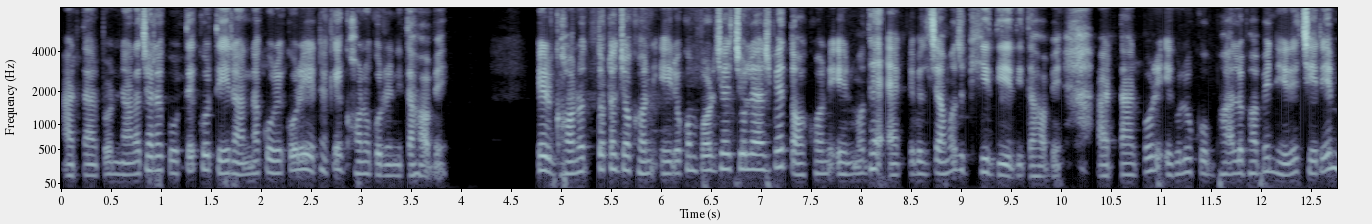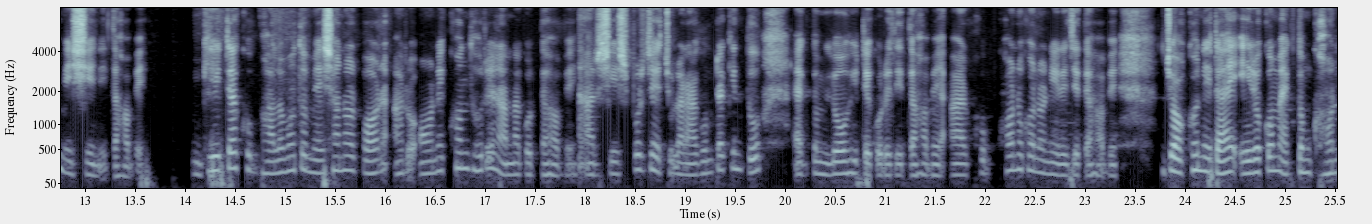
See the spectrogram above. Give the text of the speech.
আর তারপর নাড়াচাড়া করতে, করতে রান্না করে, করে এটাকে ঘন করে নিতে হবে। এর ঘনত্বটা যখন এইরকম পর্যায়ে চলে আসবে তখন এর মধ্যে এক টেবিল চামচ ঘি দিয়ে দিতে হবে। আর তারপর এগুলো খুব ভালোভাবে নেড়ে-চেড়ে মিশিয়ে নিতে হবে। ঘিটা খুব ভালোমতো মেশানোর পর আরও অনেকক্ষণ ধরে রান্না করতে হবে। আর শেষ পর্যায়ে চুলার আগুনটা কিন্তু একদম লো হিটে করে দিতে হবে। আর খুব ঘন, ঘন নেড়ে যেতে হবে। যখন এটা এরকম একদম ঘন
